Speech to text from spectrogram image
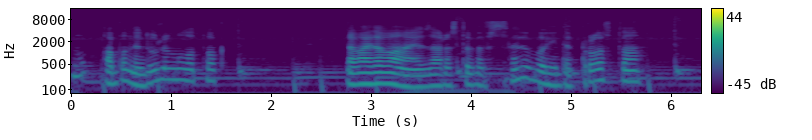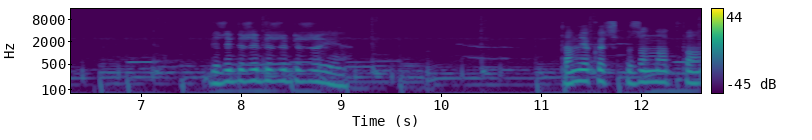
Ну, або не дуже молоток. Давай, давай, зараз тебе все вийде. Просто. Біжи, біжи, біжи, біжи. Там якось занадто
